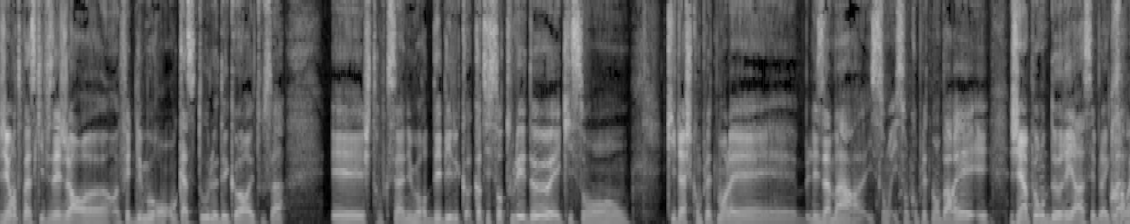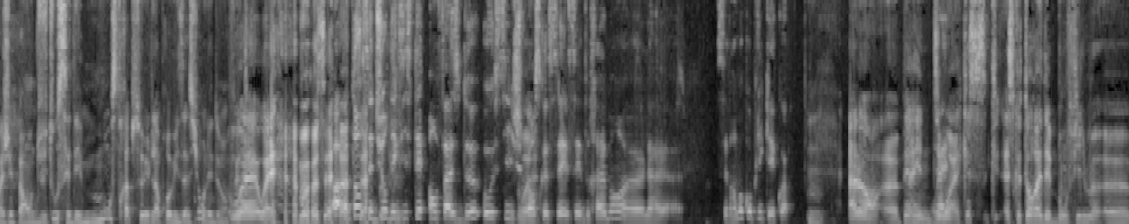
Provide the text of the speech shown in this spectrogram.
J'ai honte parce qu'ils faisaient genre, on fait de l'humour, on, on casse tout, le décor et tout ça. Et je trouve que c'est un humour débile. Quand ils sont tous les deux et qu'ils sont, qui lâchent complètement les, les amarres, ils sont, ils sont complètement barrés. Et j'ai un peu honte de rire à ces blagues-là. Ah, moi, j'ai pas honte du tout. C'est des monstres absolus de l'improvisation les deux en fait. ouais, ouais. C'est- Ah, en même temps, c'est- c'est dur d'exister en phase 2 aussi. Je Ouais. pense que c'est c'est vraiment, euh, la- c'est vraiment compliqué, quoi. Alors, euh, Perrine, dis-moi, est-ce que tu aurais des bons films euh,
